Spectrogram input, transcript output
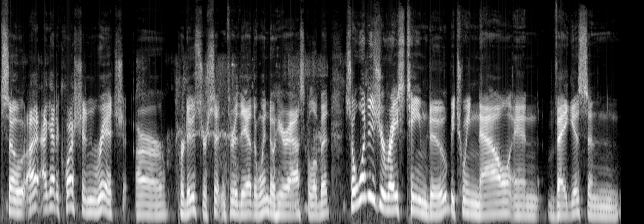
So I, I, got a question. Rich, our producer, sitting through the other window here, asked a little bit. So, what does your race team do between now and Vegas and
